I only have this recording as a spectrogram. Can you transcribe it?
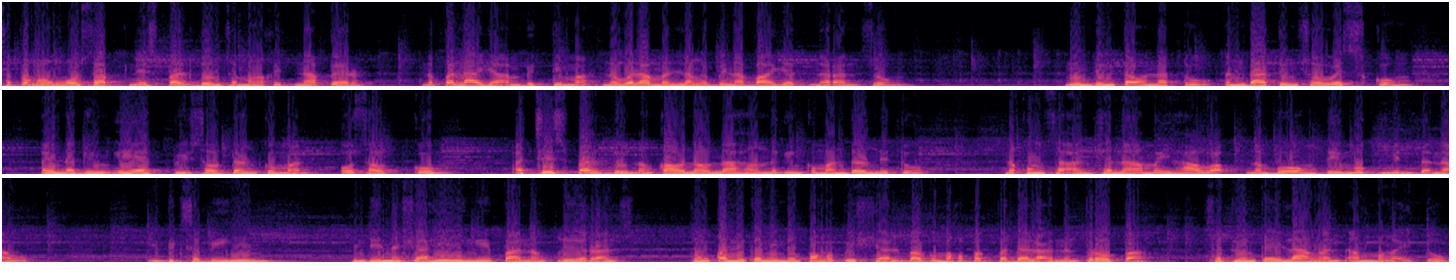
Sa pangungusap ni Espaldon sa mga kidnapper, napalaya ang biktima na wala man lang ibinabayad na ransom. Noong ding taon na to, ang dating SOESCOM ay naging AFP Southern Command o Southcom at si Espaldon ang kauna-unahang naging commander nito na kung saan siya na may hawak ng buong Timog Mindanao. Ibig sabihin, hindi na siya hihingi pa ng clearance kung kani-kaninong pang opisyal bago makapagpadala ng tropa sa tuwing kailangan ang mga ito.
